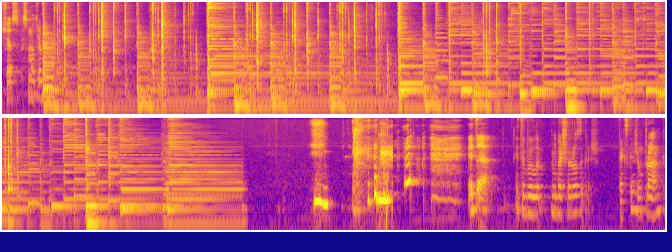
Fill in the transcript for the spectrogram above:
Сейчас посмотрим. Это, это был небольшой розыгрыш, так скажем, пранк.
